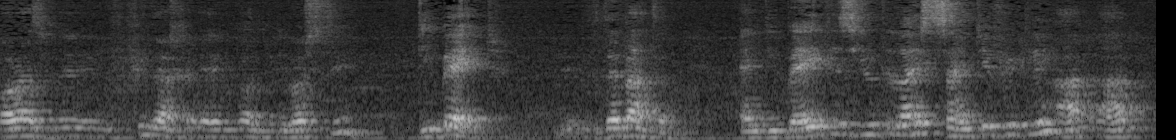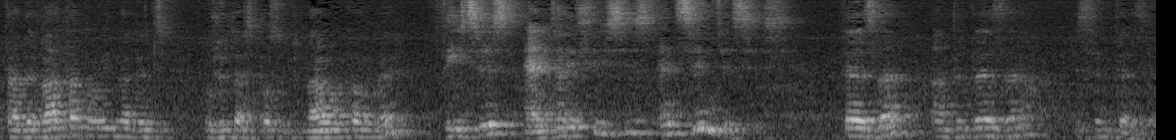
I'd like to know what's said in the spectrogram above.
oraz w chwilach y, wątpliwości debate. w debatę. And debate is utilized scientifically, A, a ta debata powinna być użyta w sposób naukowy. Thesis, antithesis, and synthesis. Teza, antyteza i synteza.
